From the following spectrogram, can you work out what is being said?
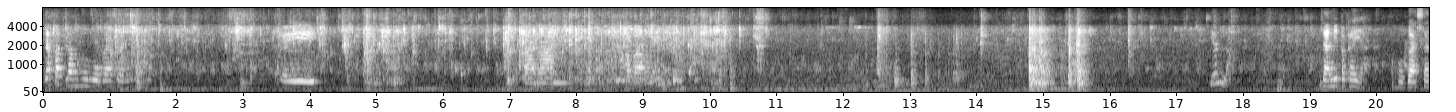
Dapat lang humugasan siya. Kay parang mabago. Yan lang. Dami pa kaya. Hugasan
